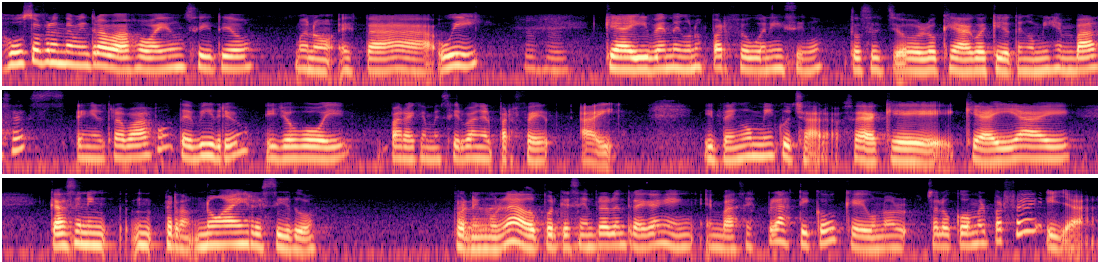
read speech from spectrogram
justo frente a mi trabajo, hay un sitio, bueno, está Wii, que ahí venden unos parfés buenísimos. Entonces yo lo que hago es que yo tengo mis envases en el trabajo de vidrio y yo voy para que me sirvan el parfait ahí. Y tengo mi cuchara, o sea que, que ahí hay casi, perdón, no hay residuo por ningún lado, porque siempre lo entregan en envases plásticos que uno se lo come el parfait y ya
